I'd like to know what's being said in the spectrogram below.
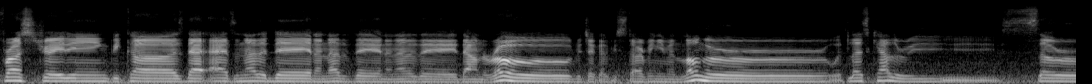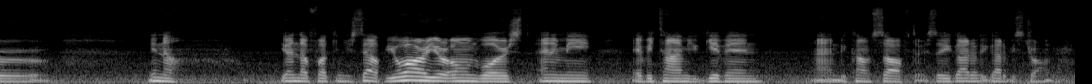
frustrating because that adds another day and another day and another day down the road which i gotta be starving even longer with less calories. So you know you end up fucking yourself. You are your own worst enemy every time you give in and become softer. So you gotta you gotta be stronger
